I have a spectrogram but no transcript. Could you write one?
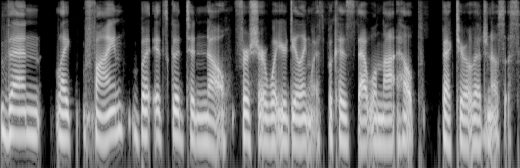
then like fine, but it's good to know for sure what you're dealing with because that will not help bacterial vaginosis.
